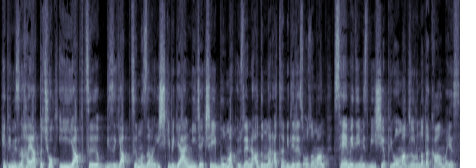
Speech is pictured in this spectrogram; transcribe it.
hepimizin hayatta çok iyi yaptığı, bizi yaptığımız zaman iş gibi gelmeyecek şeyi bulmak üzerine adımlar atabiliriz. O zaman sevmediğimiz bir iş yapıyor olmak zorunda da kalmayız.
